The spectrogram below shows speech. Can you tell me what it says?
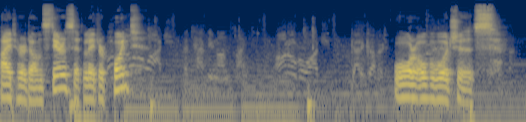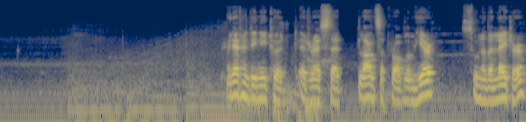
hide her downstairs at a later point. Or Overwatches. We definitely need to ad address that Lancer problem here, sooner than later.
